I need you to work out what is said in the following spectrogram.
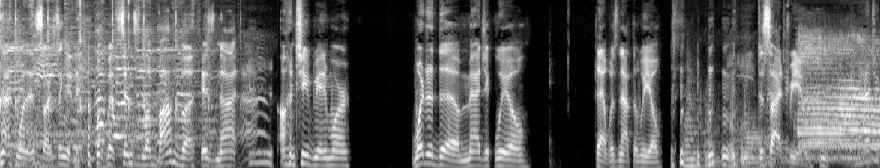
I want to start singing it now. but since La Bamba is not on Tubi anymore, what did the magic wheel that was not the wheel decide for you? Magic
